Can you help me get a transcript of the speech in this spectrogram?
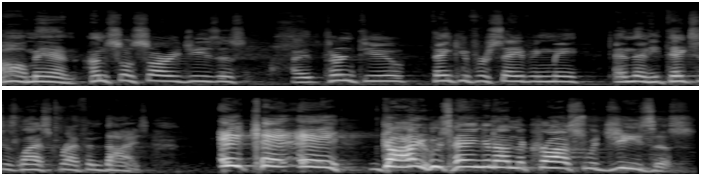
oh man, I'm so sorry, Jesus. I turn to you. Thank you for saving me. And then he takes his last breath and dies. AKA, guy who's hanging on the cross with Jesus.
